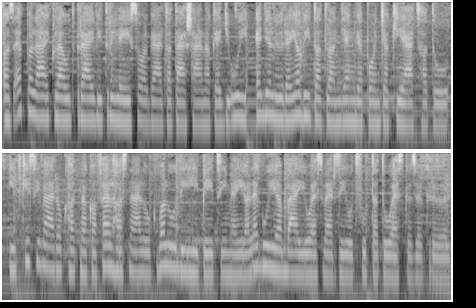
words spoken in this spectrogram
Az Apple iCloud Private Relay szolgáltatásának egy új, egyelőre javítatlan gyenge pontja kiátszható, így kiszivároghatnak a felhasználók valódi IP címei a legújabb iOS verziót futtató eszközökről.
